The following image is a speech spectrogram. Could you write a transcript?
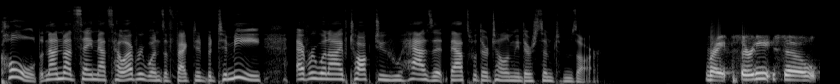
cold. And I'm not saying that's how everyone's affected, but to me, everyone I've talked to who has it, that's what they're telling me their symptoms are. Right, 30. So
